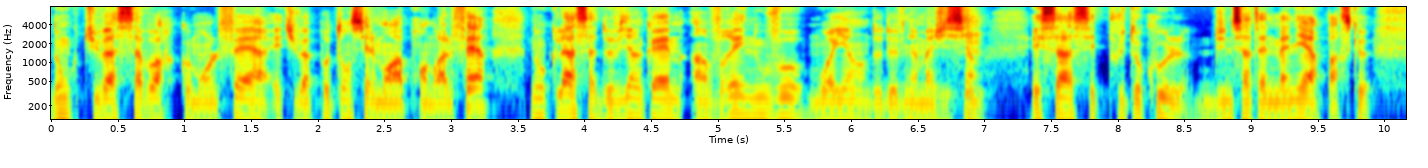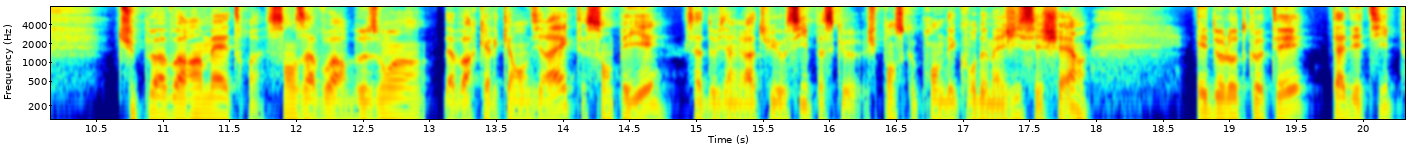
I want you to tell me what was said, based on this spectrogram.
Donc tu vas savoir comment le faire et tu vas potentiellement apprendre à le faire. Donc là, ça devient quand même un vrai nouveau moyen de devenir magicien. Mm. Et ça, c'est plutôt cool d'une certaine manière parce que tu peux avoir un maître sans avoir besoin d'avoir quelqu'un en direct, sans payer. Ça devient gratuit aussi parce que je pense que prendre des cours de magie, c'est cher. Et de l'autre côté, t'as des types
